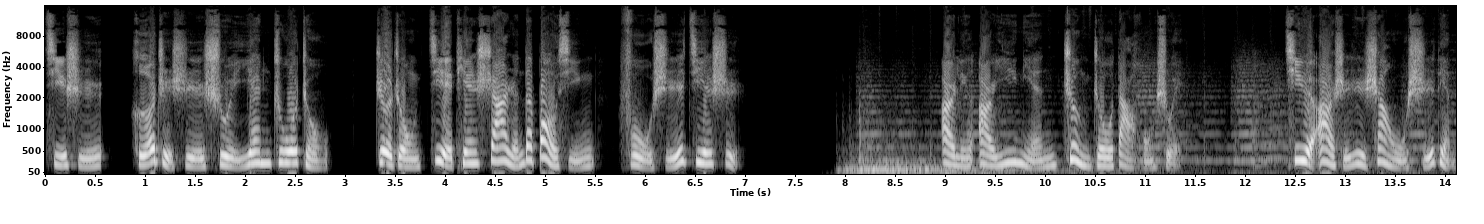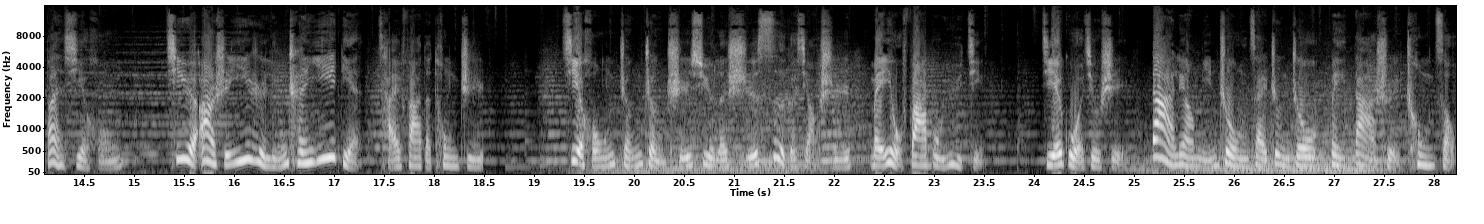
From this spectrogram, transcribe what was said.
其实何止是水淹涿州，这种借天杀人的暴行，俯拾皆是。二零二一年郑州大洪水，七月二十日上午十点半泄洪，七月二十一日凌晨一点才发的通知。泄洪整整持续了十四个小时，没有发布预警，结果就是大量民众在郑州被大水冲走，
